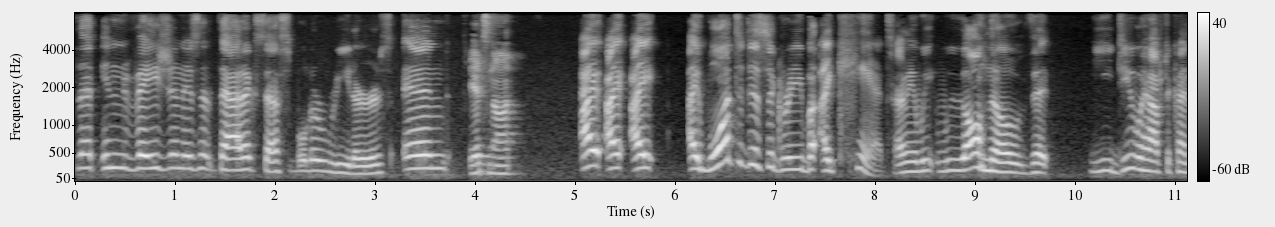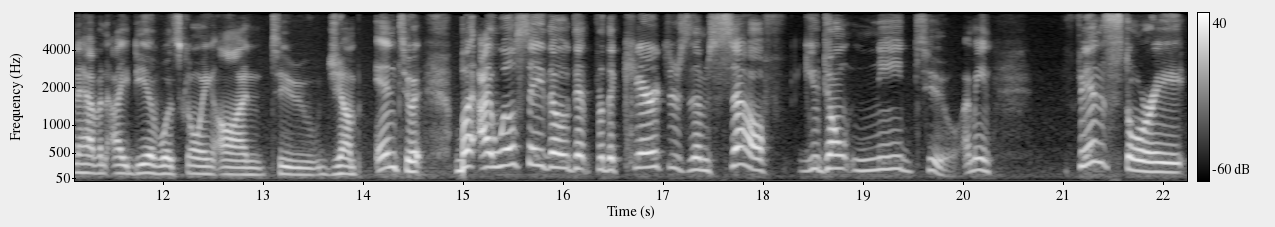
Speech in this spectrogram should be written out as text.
that Invasion isn't that accessible to readers, and It's not. I, I, I, I want to disagree, but I can't. I mean, we, we all know that you do have to kind of have an idea of what's going on to jump into it. But I will say though that for the characters themselves, you don't need to. I mean, Finn's story,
